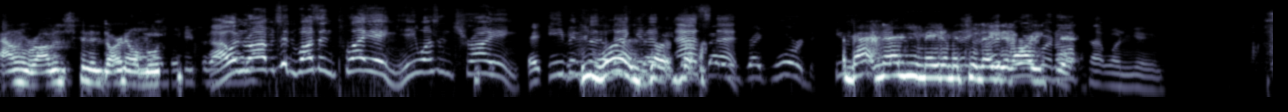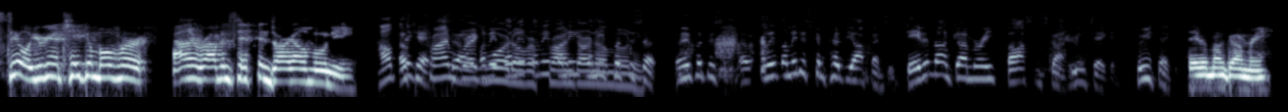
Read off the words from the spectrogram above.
Allen Robinson and Darnell Mooney? Mooney for that Allen. Robinson wasn't playing. He wasn't trying. And even He if was, Nagy but- was better but- than Greg Ward. He was Matt Nagy made him into Hey, a Greg negative Ward went off that one game. Still, you're gonna take him over Allen Robinson and Darnell Mooney. I'll take Okay, prime so Greg me- Ward me- over let me- prime let me- let me Darnell put Mooney. this up. Let me put this. Uh, let me let me just compare the offenses. David Montgomery, Boston Scott. Who you taking? Who you taking? David Montgomery.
